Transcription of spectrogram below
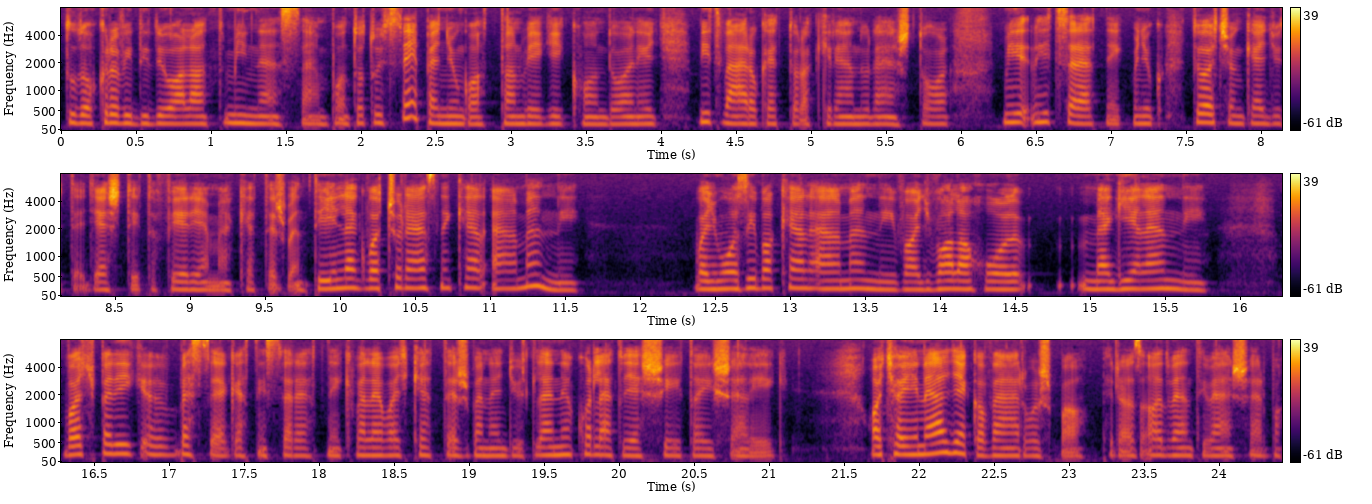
tudok rövid idő alatt minden szempontot úgy szépen nyugodtan végig gondolni, hogy mit várok ettől a kirándulástól, mit szeretnék, mondjuk töltsünk együtt egy estét a férjemmel kettesben. Tényleg vacsorázni kell elmenni? Vagy moziba kell elmenni, vagy valahol megjelenni? Vagy pedig beszélgetni szeretnék vele, vagy kettesben együtt lenni, akkor lehet, hogy egy séta is elég. Hogyha én elgyek a városba, például az adventi vásárba,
